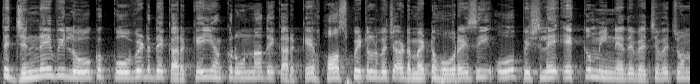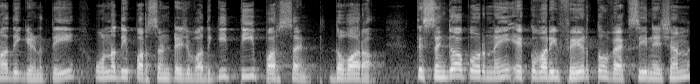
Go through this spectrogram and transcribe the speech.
ਤੇ ਜਿੰਨੇ ਵੀ ਲੋਕ ਕੋਵਿਡ ਦੇ ਕਰਕੇ ਜਾਂ ਕਰੋਨਾ ਦੇ ਕਰਕੇ ਹਸਪੀਟਲ ਵਿੱਚ ਐਡਮਿਟ ਹੋ ਰਹੇ ਸੀ, ਉਹ ਪਿਛਲੇ 1 ਮਹੀਨੇ ਦੇ ਵਿੱਚ ਵਿੱਚ ਉਹਨਾਂ ਦੀ ਗਿਣਤੀ, ਉਹਨਾਂ ਦੀ ਪਰਸੈਂਟੇਜ ਵਧ ਗਈ 30% ਦੁਬਾਰਾ। ਤੇ ਸਿੰਗਾਪੁਰ ਨੇ ਇੱਕ ਵਾਰੀ ਫੇਰ ਤੋਂ ਵੈਕਸੀਨੇਸ਼ਨ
